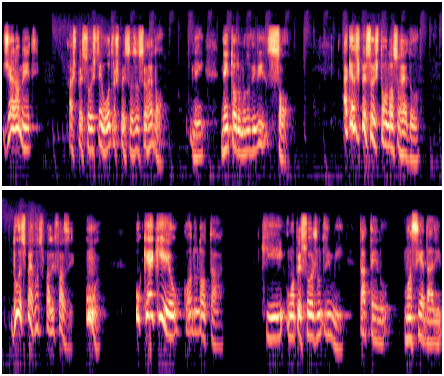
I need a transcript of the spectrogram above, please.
geralmente, as pessoas têm outras pessoas ao seu redor. Nem, nem todo mundo vive só. Aquelas pessoas que estão ao nosso redor, duas perguntas para lhe fazer. Uma, o que é que eu, quando notar que uma pessoa junto de mim está tendo uma ansiedade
